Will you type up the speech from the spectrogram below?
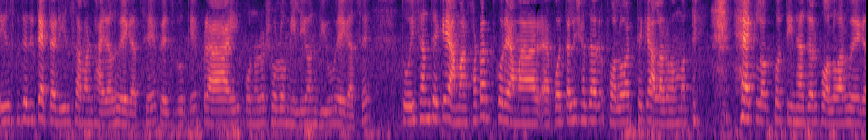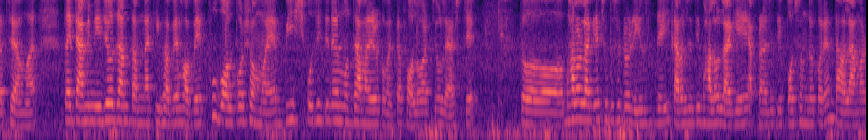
রিলস দিতে দিতে একটা রিলস আমার ভাইরাল হয়ে গেছে ফেসবুকে প্রায় পনেরো, ষোলো মিলিয়ন ভিউ হয়ে গেছে। তো ওইখান থেকে আমার হঠাৎ করে আমার পঁয়তাল্লিশ হাজার ফলোয়ার থেকে আল্লাহ রহমতে এক লক্ষ তিন হাজার ফলোয়ার হয়ে গেছে আমার। তাই এটা আমি নিজেও জানতাম না কীভাবে হবে। খুব অল্প সময়ে, বিশ পঁচিশ দিনের মধ্যে আমার এরকম একটা ফলোয়ার চলে আসছে। তো ভালো লাগে, ছোট ছোট রিলস দেই। কারও যদি ভালো লাগে, আপনারা যদি পছন্দ করেন, তাহলে আমার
